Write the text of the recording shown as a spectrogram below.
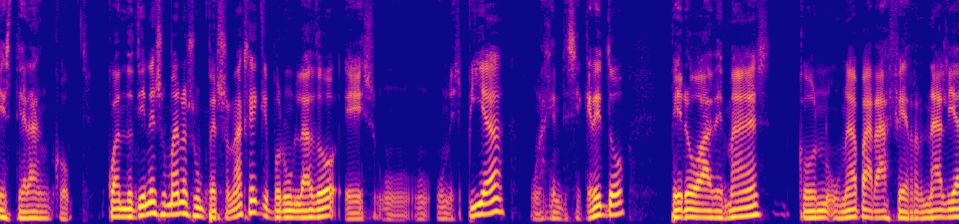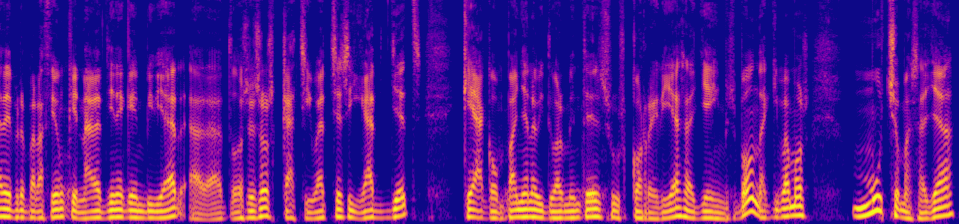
Steranko. Cuando tiene en su mano es un personaje que por un lado es un espía, un agente secreto, pero además con una parafernalia de preparación que nada tiene que envidiar a, todos esos cachivaches y gadgets que acompañan habitualmente en sus correrías a James Bond. Aquí vamos mucho más allá,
